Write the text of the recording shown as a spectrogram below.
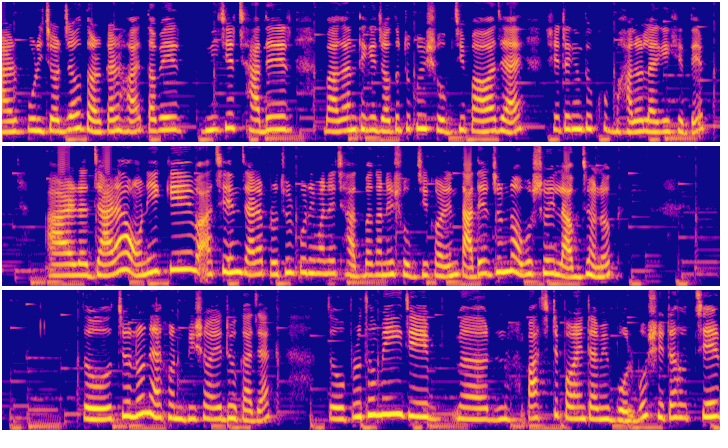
আর পরিচর্যাও দরকার হয়। তবে নিচের ছাদের বাগান থেকে যতটুকুই সবজি পাওয়া যায়, সেটা কিন্তু খুব ভালো লাগে খেতে। আর যারা অনেকে আছেন, যারা প্রচুর পরিমাণে ছাদ বাগানে সবজি করেন, তাদের জন্য অবশ্যই লাভজনক। তো চলুন এখন বিষয়ে ঢোকা যাক। তো প্রথমেই যে পাঁচটা পয়েন্ট আমি বলব, সেটা হচ্ছে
